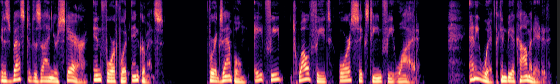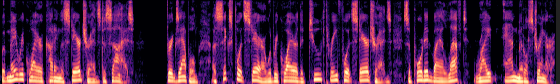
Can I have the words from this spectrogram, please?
it is best to design your stair in 4-foot increments. For example, 8 feet, 12 feet, or 16 feet wide. Any width can be accommodated, but may require cutting the stair treads to size. For example, a 6 foot stair would require the two 3 foot stair treads supported by a left, right, and middle stringer.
